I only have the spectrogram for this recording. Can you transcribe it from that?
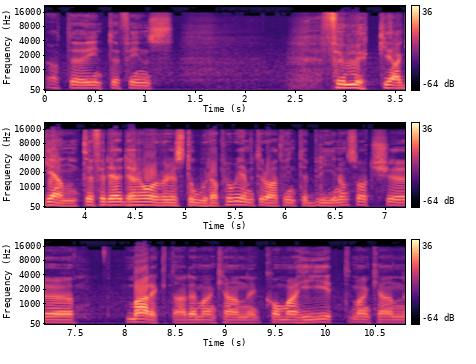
Att det inte finns för mycket agenter. För det, där har vi det stora problemet idag att vi inte blir någon sorts eh, marknad där man kan komma hit, man kan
